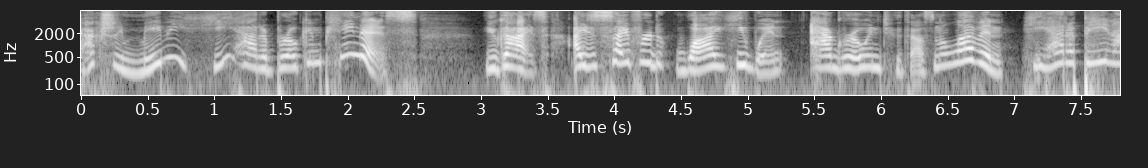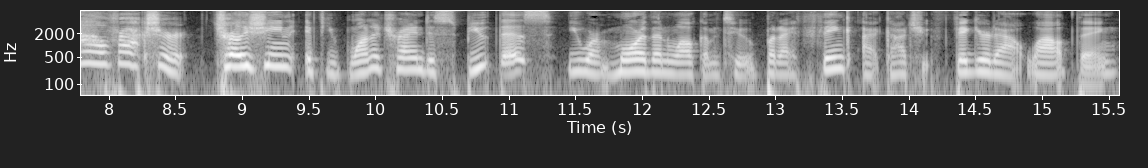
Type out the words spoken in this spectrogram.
Actually, maybe he had a broken penis. You guys, I deciphered why he went aggro in 2011. He had a penile fracture. Charlie Sheen, if you want to try and dispute this, you are more than welcome to, but I think I got you figured out, Wild Thing.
